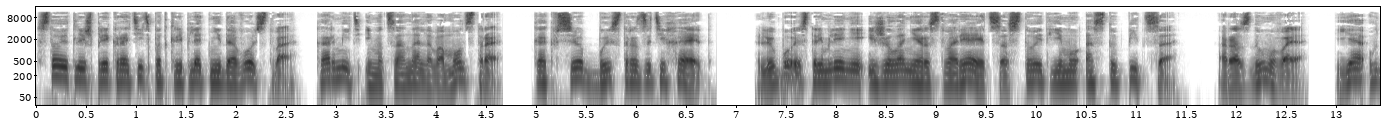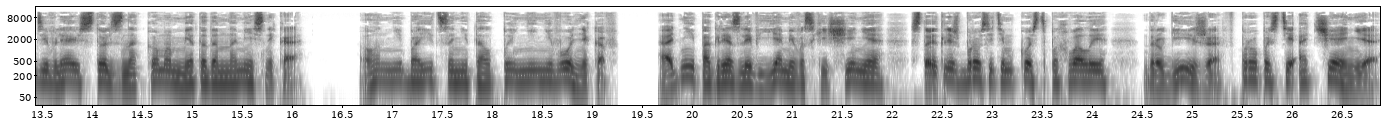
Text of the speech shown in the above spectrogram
Стоит лишь прекратить подкреплять недовольство, кормить эмоционального монстра, как все быстро затихает. Любое стремление и желание растворяется, стоит ему оступиться. Раздумывая, я удивляюсь столь знакомым методом наместника. Он не боится ни толпы, ни невольников. Одни погрязли в яме восхищения, стоит лишь бросить им кость похвалы, другие же в пропасти отчаяния,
